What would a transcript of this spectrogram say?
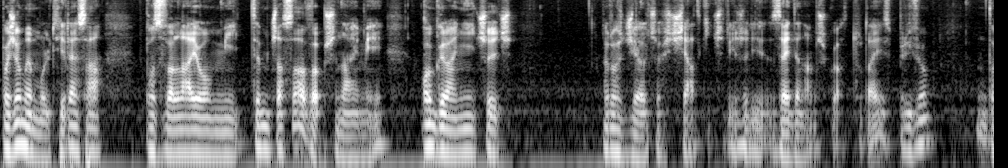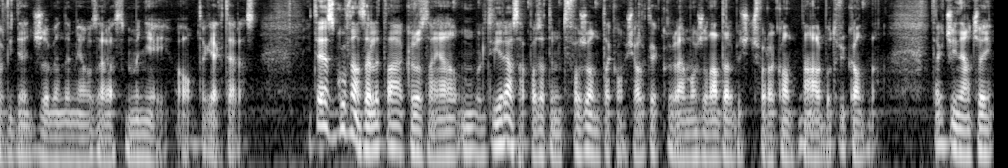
poziomy multiresa pozwalają mi tymczasowo przynajmniej ograniczyć rozdzielczość siatki. Czyli jeżeli zejdę na przykład tutaj z preview, to widać, że będę miał zaraz mniej. O, tak jak teraz. I to jest główna zaleta korzystania multirasa. Poza tym tworzę on taką siatkę, która może nadal być czworokątna albo trójkątna. Tak czy inaczej,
